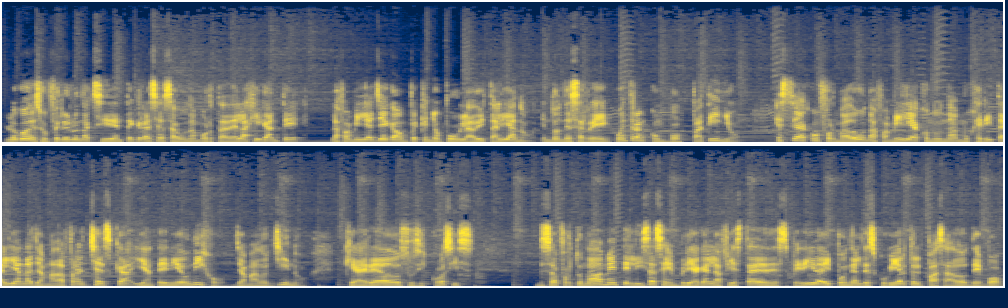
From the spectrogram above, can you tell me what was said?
Luego de sufrir un accidente gracias a una mortadela gigante, la familia llega a un pequeño poblado italiano, en donde se reencuentran con Bob Patiño. Este ha conformado una familia con una mujer italiana llamada Francesca y han tenido un hijo, llamado Gino, que ha heredado su psicosis. Desafortunadamente Lisa se embriaga en la fiesta de despedida y pone al descubierto el pasado de Bob.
